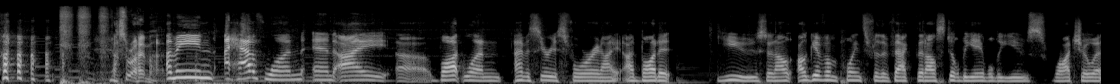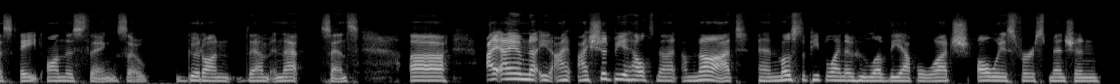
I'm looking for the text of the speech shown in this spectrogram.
That's where I'm at. I mean, I have one, and I uh, bought one. I have a Series Four, and I, I bought it used, and I'll I'll give them points for the fact that I'll still be able to use Watch OS 8 on this thing. So good on them in that sense. Uh, I, I am not, you know, I, I should be a health nut. I'm not. And most of the people I know who love the Apple Watch always first mention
